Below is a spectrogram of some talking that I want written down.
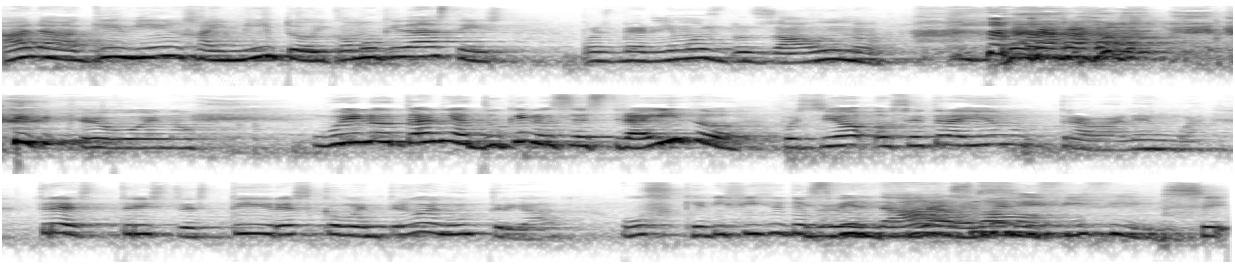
¡Hala, qué bien, Jaimito! ¿Y cómo quedasteis? Pues perdimos dos a uno. Qué bueno. Bueno, Tania, ¿tú qué nos has traído? Pues yo os he traído un trabalengua. Tres tristes tigres como entrego en un trigal. Uf, qué difícil de Es verdad, es vamos. súper difícil. Sí.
